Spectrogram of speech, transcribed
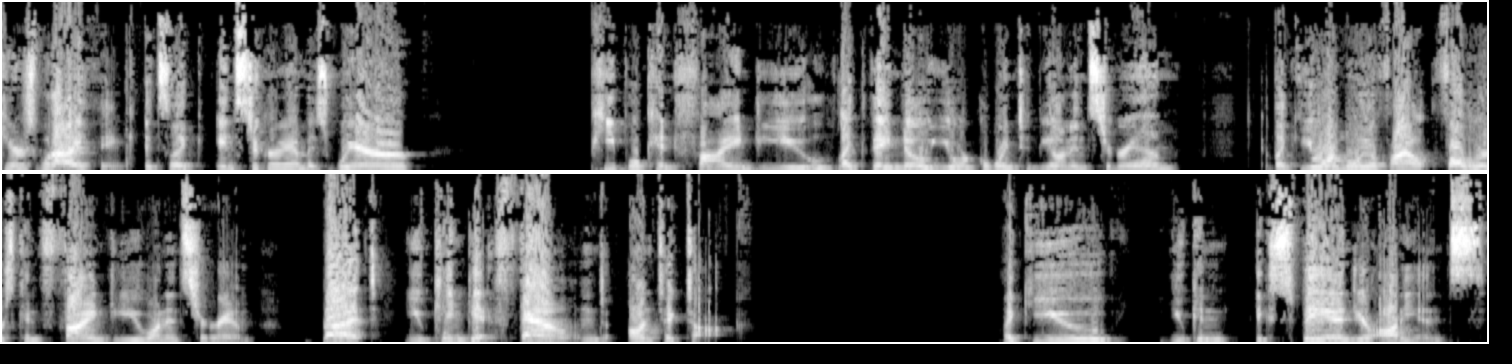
here's what I think. It's like Instagram is where people can find you. Like they know you're going to be on Instagram. Like your loyal file, followers can find you on Instagram, but you can get found on TikTok. Like you you can expand your audience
